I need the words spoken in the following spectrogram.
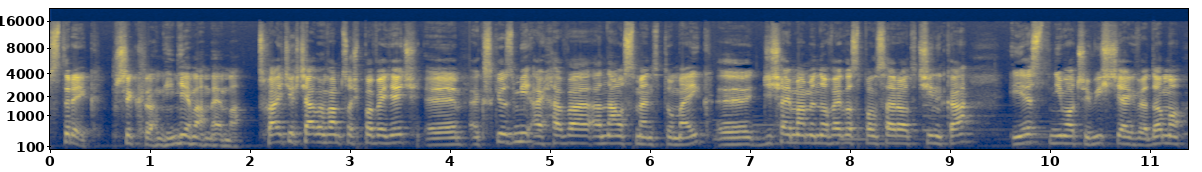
Stryk. Przykro mi, nie ma mema. Słuchajcie, chciałbym wam coś powiedzieć. Uh, excuse me, I have an announcement to make. Uh, dzisiaj mamy nowego sponsora odcinka i jest nim oczywiście, jak wiadomo,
